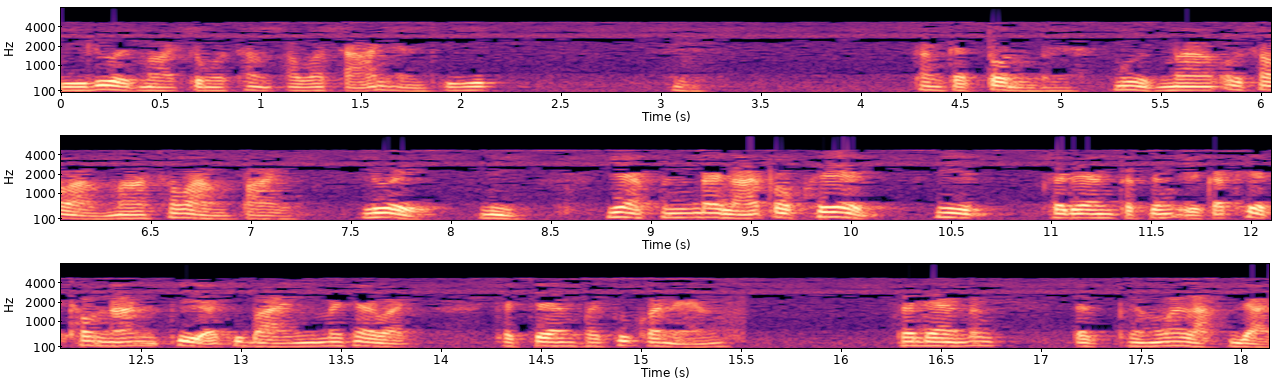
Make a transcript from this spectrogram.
ดีเรื่อยมาจนกระทั่งอวสานแห่งชีวิตตั้งแต่ต้นเลยมืดมาโอสว่างมาสว่างไป เรื่อย นี่ แยกมันได้หลายประเภท นี่แสดงแต่เพียงเอกเทศเท่านั้นที่อธิบายนี้ไม่ใช่ว่าจะแจ้งไปทุกกระแหนง แสดงตั้ง แต่เพียงว่าหลักใหญ่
